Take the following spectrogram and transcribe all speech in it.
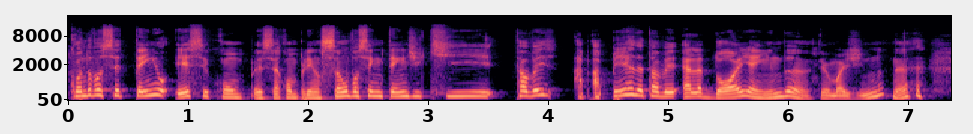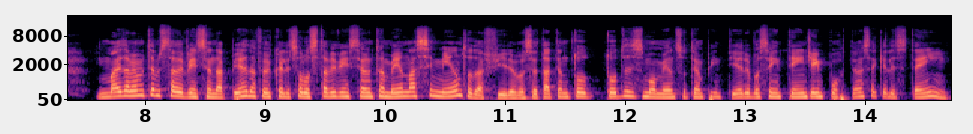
Quando você tem esse, essa compreensão, você entende que talvez a, a perda, talvez, ela dói ainda, eu imagino, né? Mas ao mesmo tempo que você tá vivenciando a perda, foi o que ele falou, você tá vivenciando também o nascimento da filha. Você tá tendo to- todos esses momentos o tempo inteiro e você entende a importância que eles têm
